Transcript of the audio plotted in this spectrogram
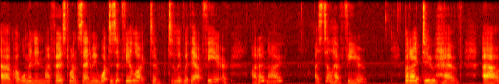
uh, a woman in my first one say to me, What does it feel like to, to live without fear? I don't know. I still have fear, but I do have uh,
